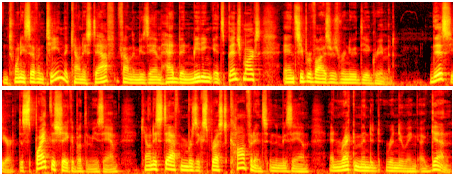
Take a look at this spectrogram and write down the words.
In 2017, the county staff found the museum had been meeting its benchmarks, and supervisors renewed the agreement. This year, despite the shakeup at the museum, county staff members expressed confidence in the museum and recommended renewing again.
